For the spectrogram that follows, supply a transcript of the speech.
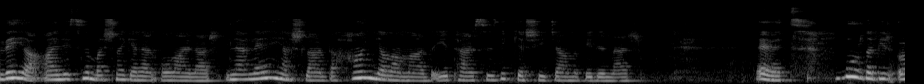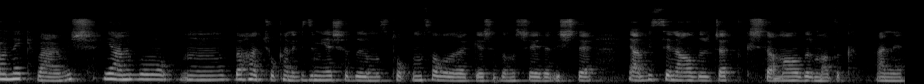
veya ailesinin başına gelen olaylar ilerleyen yaşlarda hangi alanlarda yetersizlik yaşayacağını belirler. Evet, burada bir örnek vermiş. Yani bu daha çok hani bizim yaşadığımız, toplumsal olarak yaşadığımız şeyler işte yani biz seni aldıracaktık işte ama aldırmadık. Hani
